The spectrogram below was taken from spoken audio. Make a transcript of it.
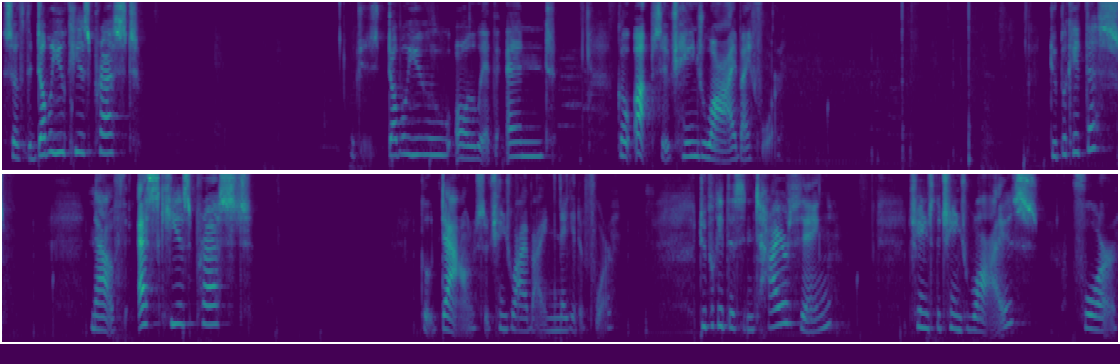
so if the W key is pressed, which is W all the way at the end, go up, so change Y by 4. Duplicate this. Now if the S key is pressed, go down, so change y by negative 4. Duplicate this entire thing, change the change y's for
